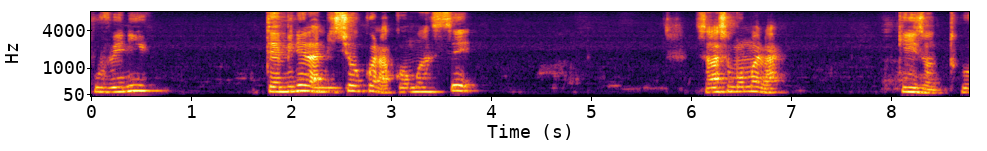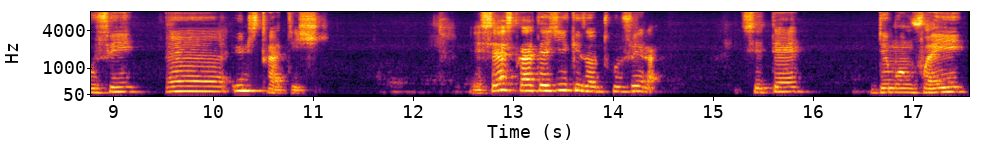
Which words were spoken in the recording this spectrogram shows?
pour venir terminer la mission qu'on a commencée. C'est à ce moment-là qu'ils ont trouvé une stratégie. Et cette stratégie qu'ils ont trouvée là, c'était de m'envoyer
